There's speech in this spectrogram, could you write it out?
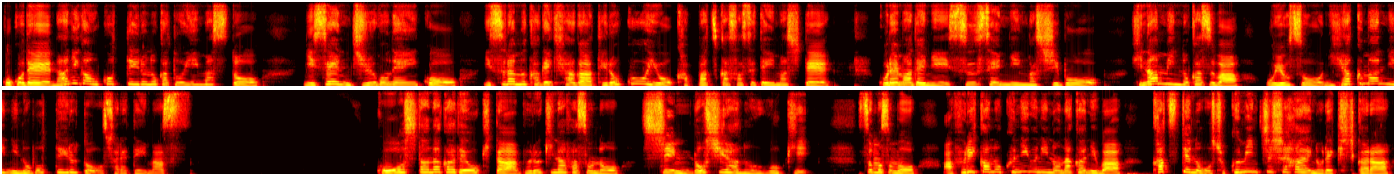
ここで何が起こっているのかと言いますと、2015年以降、イスラム過激派がテロ行為を活発化させていまして、これまでに数千人が死亡、避難民の数はおよそ200万人に上っているとされています。こうした中で起きたブルキナファソの新ロシアの動き。そもそもアフリカの国々の中には、かつての植民地支配の歴史から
